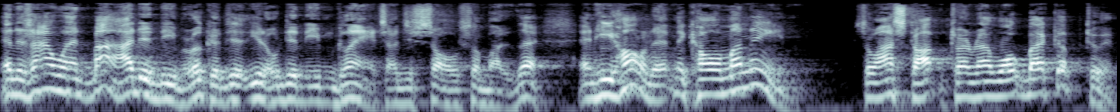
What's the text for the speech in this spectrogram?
And as I went by, I didn't even look, at you know, didn't even glance. I just saw somebody there. And he hollered at me, called my name. So I stopped turned around walked back up to him.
